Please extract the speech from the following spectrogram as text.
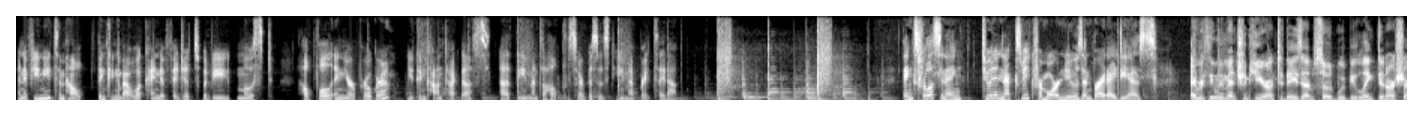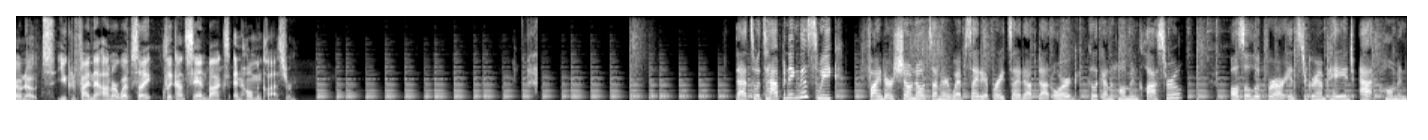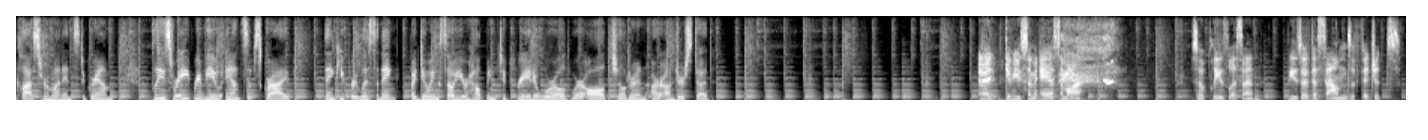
And if you need some help thinking about what kind of fidgets would be most helpful in your program, you can contact us at the Mental Health Services team at Brightside Up. Thanks for listening. Tune in next week for more news and bright ideas. Everything we mentioned here on today's episode will be linked in our show notes. You can find that on our website. Click on Sandbox and Home and Classroom. That's what's happening this week. Find our show notes on our website at brightsideup.org. Click on Home and Classroom. Also, look for our Instagram page at Home and Classroom on Instagram. Please rate, review, and subscribe. Thank you for listening. By doing so, you're helping to create a world where all children are understood. I'm going to give you some ASMR. So please listen. These are the sounds of fidgets.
